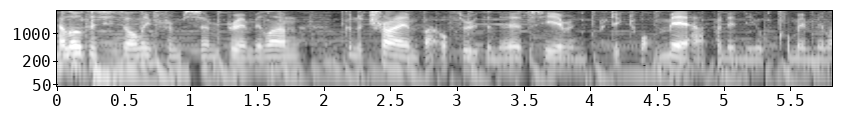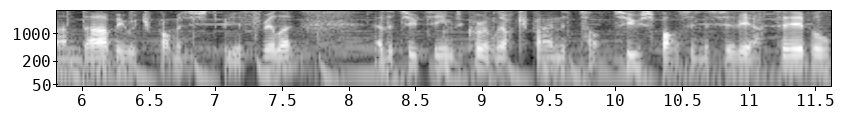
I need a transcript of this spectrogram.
Hello, this is Oli from Sempre Milan. Going to try and battle through the nerves here and predict what may happen in the upcoming Milan derby, which promises to be a thriller. Uh, the two teams are currently occupying the top two spots in the Serie A table.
